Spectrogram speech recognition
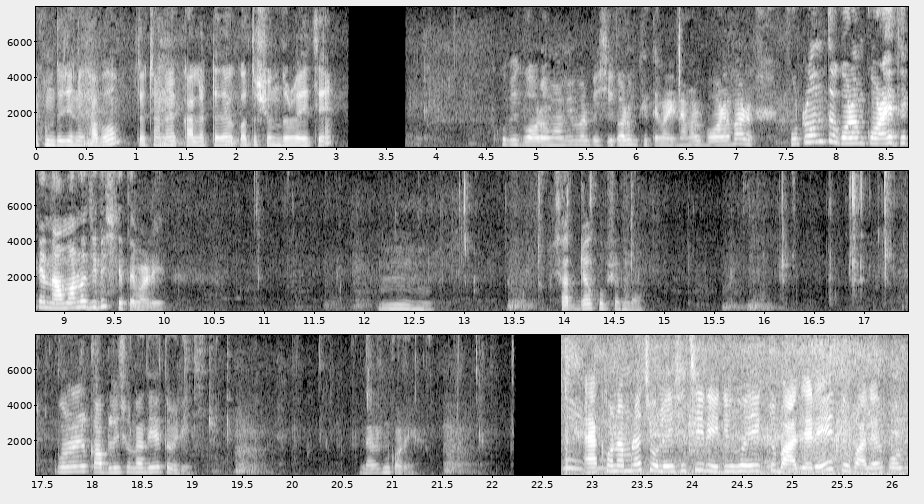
এখন দুজনে খাব। তো চানার কালারটা দেখো কত সুন্দর হয়েছে। খুবই গরম, আমি আবার বেশি গরম খেতে পারি না। আমার বর আবার ফুটন্ত গরম কড়াই থেকে নামানো জিনিস খেতে পারে। হুম স্বাদটাও খুব সুন্দর। পনেরো কাবলি ছোলা দিয়ে তৈরি। দারুণ করে। এখন আমরা চলে এসেছি রেডি হয়ে একটু বাজারে, তো বাজার করব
